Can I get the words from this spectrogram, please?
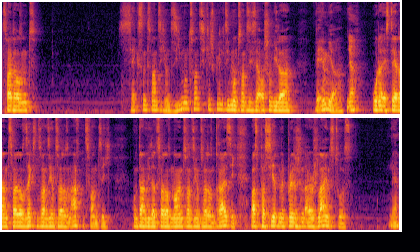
2026 und 27 gespielt? 27 ist ja auch schon wieder WM-Jahr. Ja. Oder ist der dann 2026 und 2028 und dann wieder 2029 und 2030? Was passiert mit British und Irish Lions Tours? ja.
